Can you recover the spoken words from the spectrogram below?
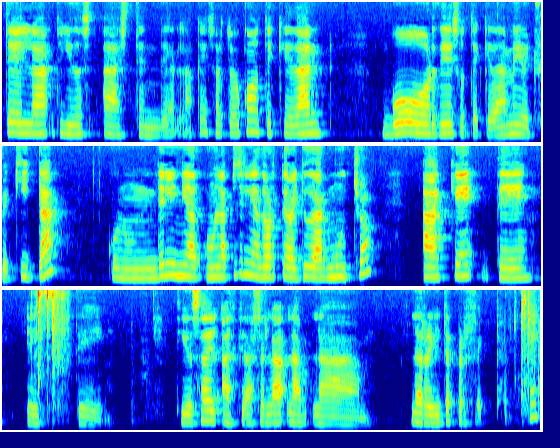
te, la, te ayudas a extenderla, ¿ok? Sobre todo cuando te quedan bordes o te queda medio chuequita, con un, delineador, un lápiz delineador te va a ayudar mucho a que te, este, te a, hacer la, la, la, rayita perfecta, ¿ok?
